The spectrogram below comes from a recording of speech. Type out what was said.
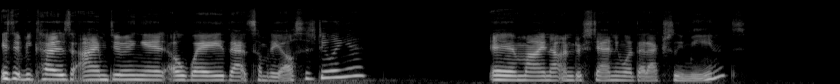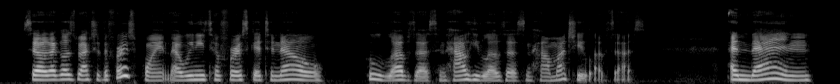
Is it because I'm doing it a way that somebody else is doing it? Am I not understanding what that actually means? So that goes back to the first point that we need to first get to know who loves us and how he loves us and how much he loves us. And then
